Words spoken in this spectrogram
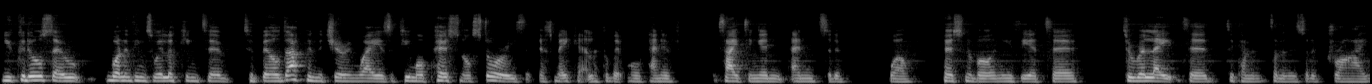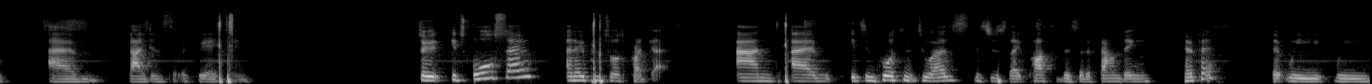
you could also one of the things we're looking to to build up in the Turing way is a few more personal stories that just make it a little bit more kind of exciting and and sort of well personable and easier to to relate to to kind of some of the sort of dry um, guidance that we're creating. So it's also an open source project. And um, it's important to us, this is like part of the sort of founding purpose that we, we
